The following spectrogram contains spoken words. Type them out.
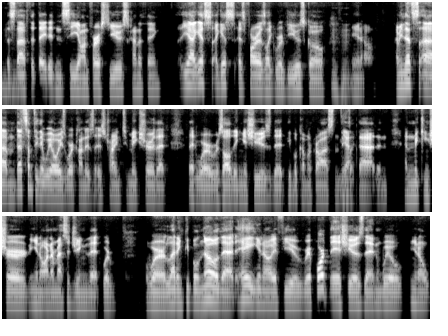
the Mhm. stuff that they didn't see on first use kind of thing yeah i guess i guess as far as like reviews go Mhm. you know i mean that's um that's something that we always work on is, is trying to make sure that that we're resolving issues that people come across and things Yeah. like that and and making sure you know on our messaging that we're we're letting people know that hey you know if you report the issues then we'll you know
